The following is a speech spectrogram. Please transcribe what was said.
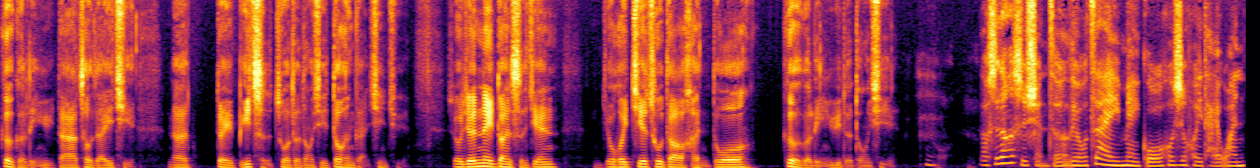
各个领域，大家凑在一起，那对彼此做的东西都很感兴趣。所以我觉得那段时间，你就会接触到很多各个领域的东西。嗯，老师当时选择留在美国或是回台湾，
